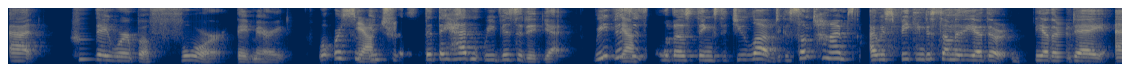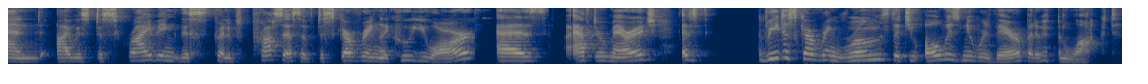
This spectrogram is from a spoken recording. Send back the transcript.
at who they were before they married. What were some yeah. interests that they hadn't revisited yet? Revisit yeah. some of those things that you loved because sometimes I was speaking to some of the other the other day and I was describing this kind of process of discovering like who you are as after marriage as rediscovering rooms that you always knew were there but have been locked.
